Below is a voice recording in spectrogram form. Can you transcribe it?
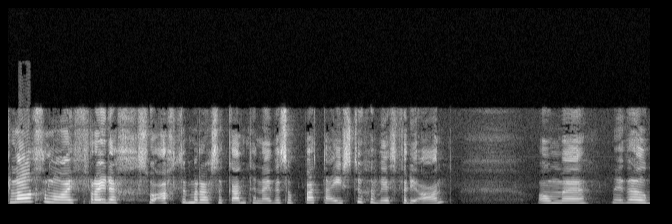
klaargelaai vrijdag so achtermiddagse kant en hy was op pad huis toe gewees vir die aand om uh, net al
